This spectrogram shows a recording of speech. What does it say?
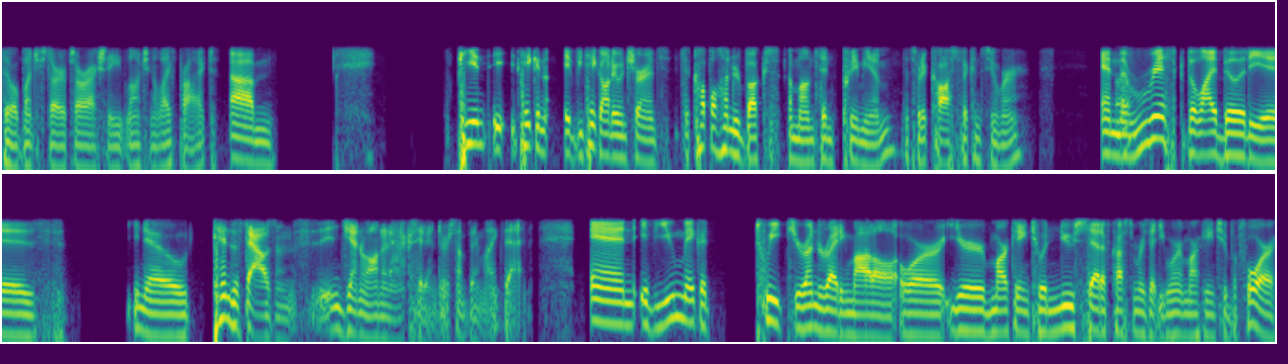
though a bunch of startups are actually launching a life product. Um, P take an, if you take auto insurance, it's a couple hundred bucks a month in premium. That's what it costs the consumer. And the Uh-huh. risk, the liability is, you know, tens of thousands in general on an accident or something like that. And if you make a tweak to your underwriting model or you're marketing to a new set of customers that you weren't marketing to before,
